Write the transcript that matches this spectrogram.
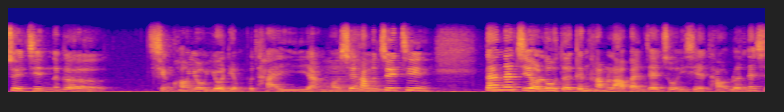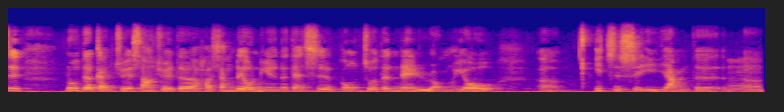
最近那个情况又有点不太一样哈，嗯所以他们最近单单只有路德跟他们老板在做一些讨论，但是路德感觉上觉得好像六年了，但是工作的内容又呃一直是一样的，呃，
